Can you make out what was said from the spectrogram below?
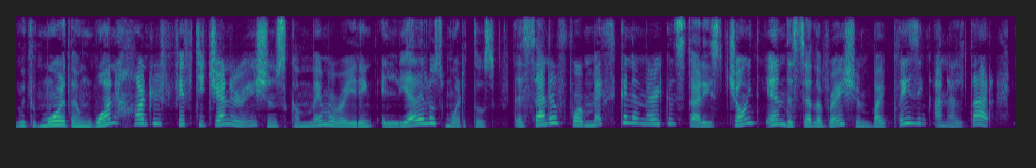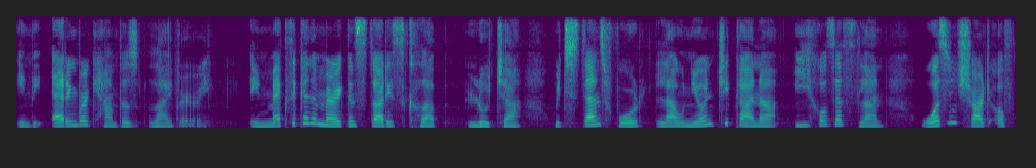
With more than 150 generations commemorating El Día de los Muertos, the Center for Mexican American Studies joined in the celebration by placing an altar in the Edinburg campus library. A Mexican American Studies club, Lucha, which stands for La Unión Chicana Hijos de Aztlán, was in charge of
